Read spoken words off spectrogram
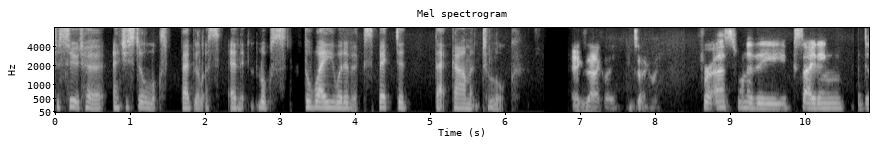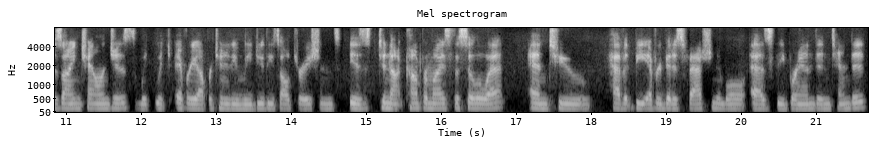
to suit her and she still looks fabulous and it looks the way you would have expected that garment to look. Exactly, exactly for us, one of the exciting design challenges with which every opportunity we do these alterations is to not compromise the silhouette and to have it be every bit as fashionable as the brand intended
